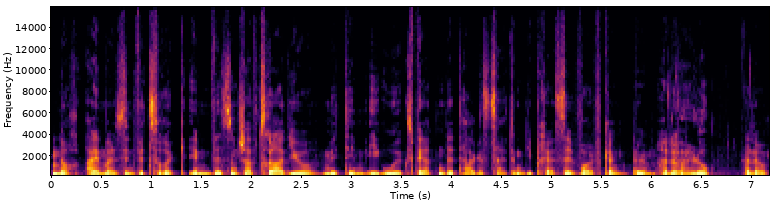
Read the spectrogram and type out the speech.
Noch einmal sind wir zurück im Wissenschaftsradio mit dem EU-Experten der Tageszeitung Die Presse, Wolfgang Böhm. Hallo. Hallo. Hallo.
